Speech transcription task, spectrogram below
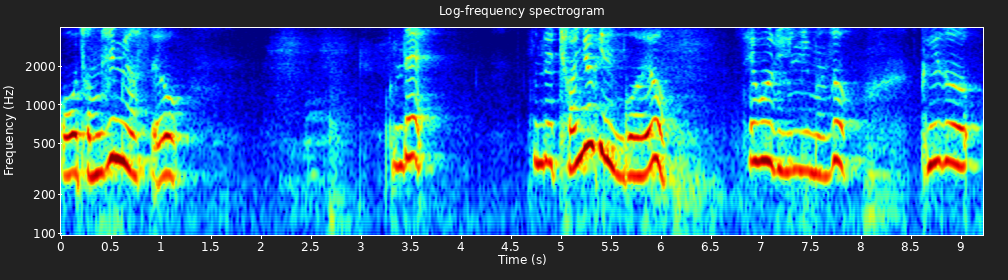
어, 점심이었어요. 근데, 근데 저녁이 된 거예요. 세월이 흘리면서. 그래서,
